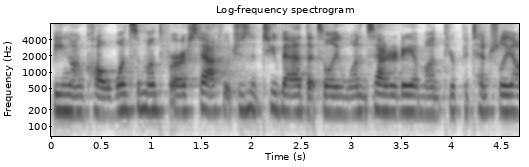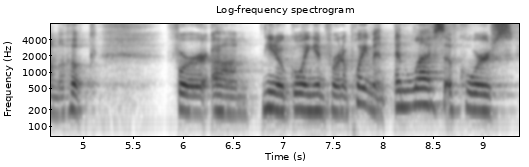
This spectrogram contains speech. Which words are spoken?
being on call once a month for our staff, which isn't too bad. That's only one Saturday a month. You're potentially on the hook for um, you know going in for an appointment, unless, of course,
